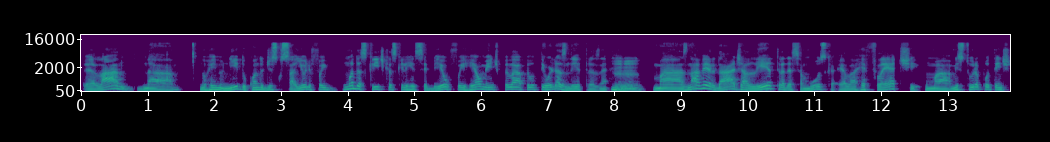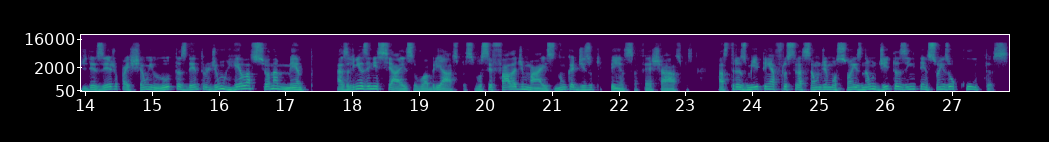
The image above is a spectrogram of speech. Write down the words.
é, lá na, no Reino Unido, quando o disco saiu, ele foi uma das críticas que ele recebeu foi realmente pela, pelo teor das letras, né? Uhum. Mas, na verdade, a letra dessa música, ela reflete uma mistura potente de desejo, paixão e lutas dentro de um relacionamento. As linhas iniciais, eu vou abrir aspas, você fala demais, nunca diz o que pensa, fecha aspas. As transmitem a frustração de emoções não ditas e intenções ocultas.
